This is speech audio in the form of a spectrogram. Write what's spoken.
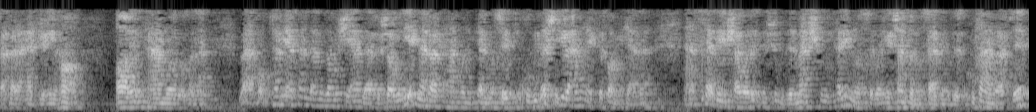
سفر حج اینها آیان تحمل بکنن. و خب طبیعتا در نظام شیعه در بود. یک نفر تحمل می‌کرد نصیحت خوبی داشت دیگه به همون اکتفا می‌کردن. از کرده این شوارد نشون بوده مشهورترین نسخه با اینکه چند تا نسخه بوده کوفه هم رفته.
